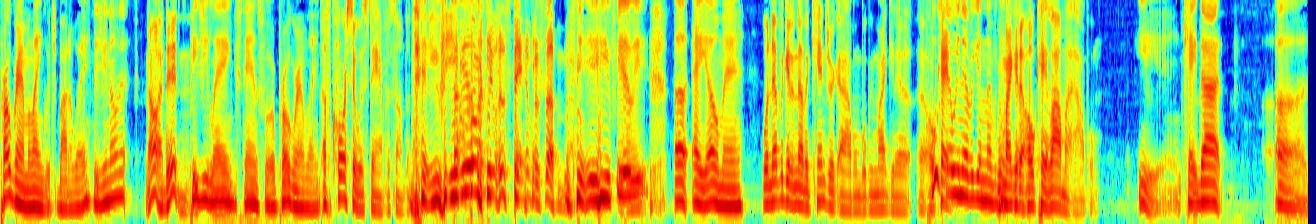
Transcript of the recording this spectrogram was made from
Programming language, by the way. Did you know that? No, I didn't. PG Lang stands for program language. Of course, it would stand for something. you, you of course, me? it would stand for something. you feel me? Uh, hey, yo, man. We'll never get another Kendrick album, but we might get a, a Who okay. said we never get another? we might get Kendrick an Oklama album. Yeah, K. Dot, uh,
